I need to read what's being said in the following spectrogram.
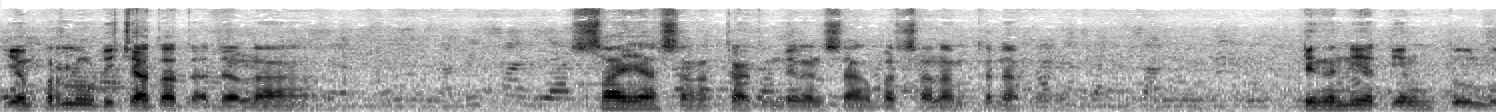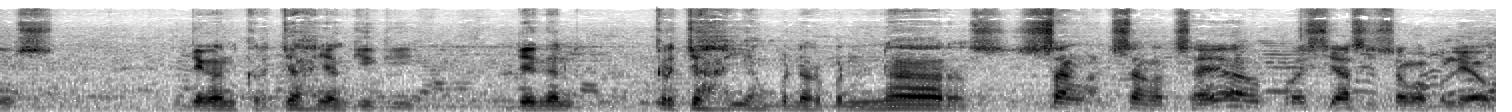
yang perlu dicatat adalah saya sangat kagum dengan sahabat salam. Kenapa? Dengan niat yang tulus, dengan kerja yang gigih, dengan kerja yang benar-benar sangat-sangat saya apresiasi sama beliau.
